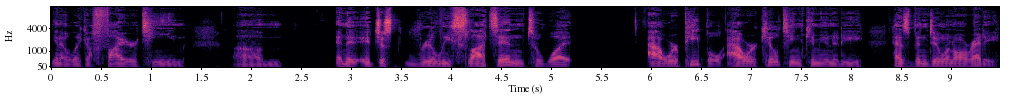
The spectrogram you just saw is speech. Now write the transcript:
you know like a fire team, um, and it, it just really slots into what our people, our Kill Team community has been doing already,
